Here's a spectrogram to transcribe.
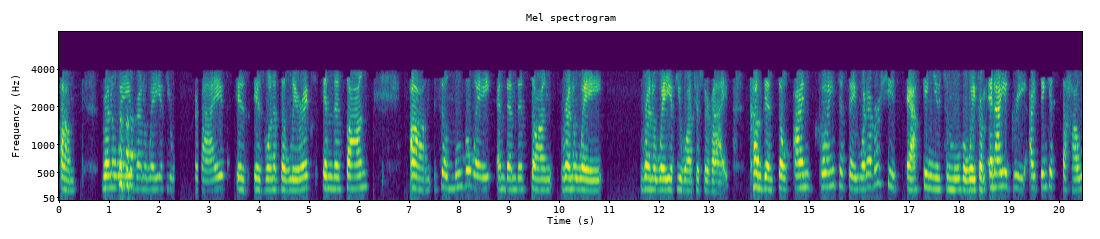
um, "Run Away, Run Away If You Survive" is is one of the lyrics in this song. Um, so move away, and then this song "Run Away, Run Away If You Want to Survive." Comes in. So I'm going to say whatever she's asking you to move away from, and I agree. I think it's the house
